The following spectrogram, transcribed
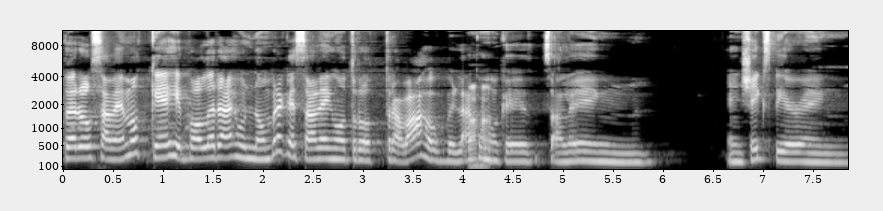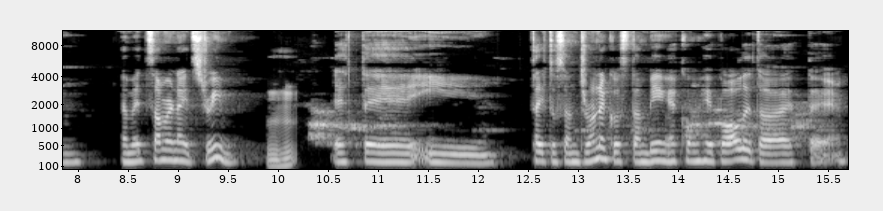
pero sabemos que Hipólita es un nombre que sale en otros trabajos, ¿verdad? Como que sale en, en Shakespeare, en A Midsummer Night's Dream. Este, y Titus Andronicus también es con Hipólita, este.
